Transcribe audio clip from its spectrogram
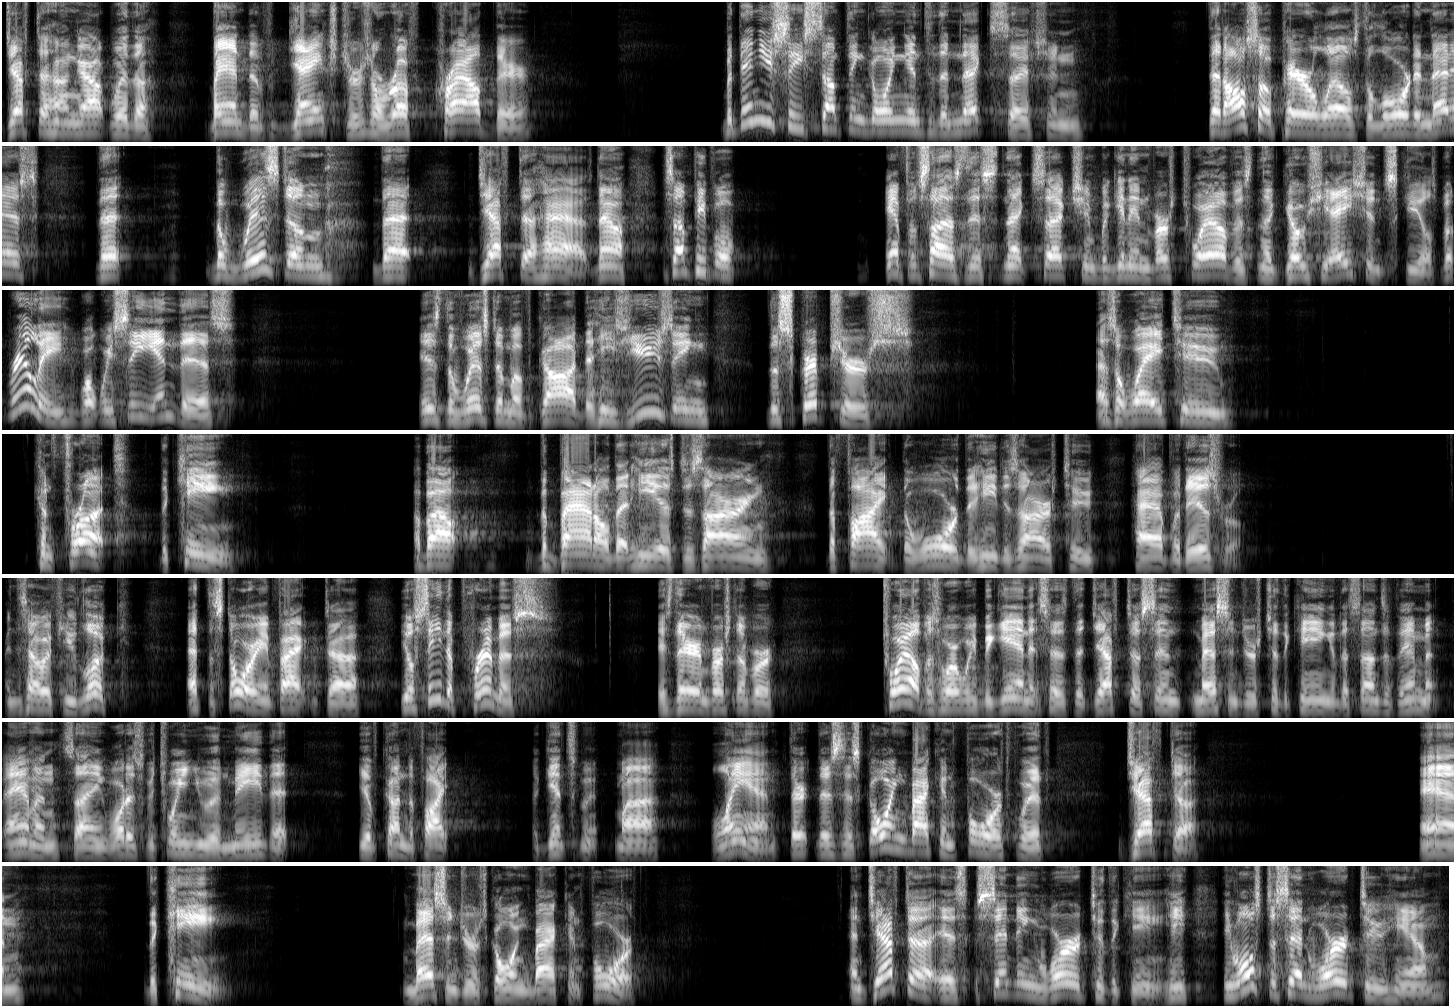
Jephthah hung out with a band of gangsters, a rough crowd there. But then you see something going into the next session that also parallels the Lord, and that is that the wisdom that Jephthah has. Now, some people emphasize this next section, beginning in verse 12, as negotiation skills. But really, what we see in this is the wisdom of God, that He's using the scriptures as a way to confront the king about the battle that he is desiring, the fight, the war that he desires to have with Israel. And so, if you look at the story, in fact, uh, you'll see the premise is there in verse number 12 is where we begin. It says that Jephthah sent messengers to the king of the sons of Ammon, saying, What is between you and me that you have come to fight against my land? There, there's this going back and forth with Jephthah and the king, messengers going back and forth. And Jephthah is sending word to the king. He, he wants to send word to him,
